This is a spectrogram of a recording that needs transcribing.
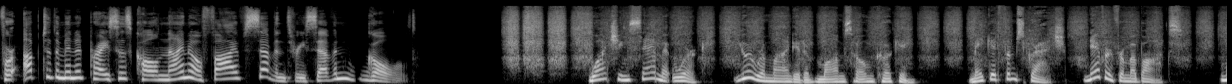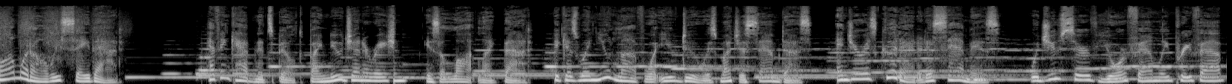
For up to the minute prices, call 905 737 Gold. Watching Sam at work, you're reminded of mom's home cooking. Make it from scratch, never from a box. Mom would always say that. Having cabinets built by New Generation is a lot like that. Because when you love what you do as much as Sam does, and you're as good at it as Sam is, would you serve your family prefab?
